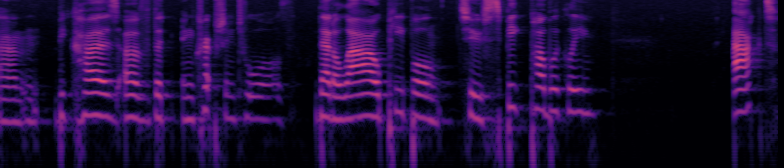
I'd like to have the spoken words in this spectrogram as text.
um, because of the encryption tools that allow people to speak publicly, act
